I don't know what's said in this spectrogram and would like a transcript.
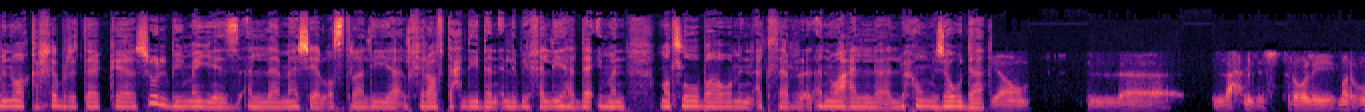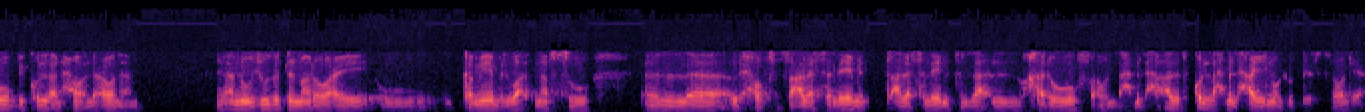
من واقع خبرتك شو اللي بيميز الماشية الأسترالية؟ الخراف تحديدا اللي بيخليها دائما مطلوبة ومن أكثر أنواع اللحوم جودة. اليوم اللحم الأسترالي مرغوب بكل أنحاء العالم. لأنه وجود المراعي وكمان بالوقت نفسه الحفظ على سلامة على سلامة الخروف أو اللحم الحي كل لحم الحي موجود بأستراليا.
